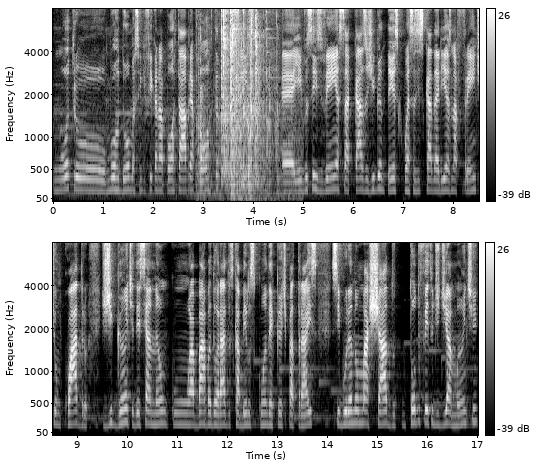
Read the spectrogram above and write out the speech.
Um outro mordomo assim que fica na porta abre a porta pra vocês. É, e aí vocês veem essa casa gigantesca com essas escadarias na frente, um quadro gigante desse anão com a barba dourada, os cabelos com undercut pra trás, segurando um machado todo feito de diamante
